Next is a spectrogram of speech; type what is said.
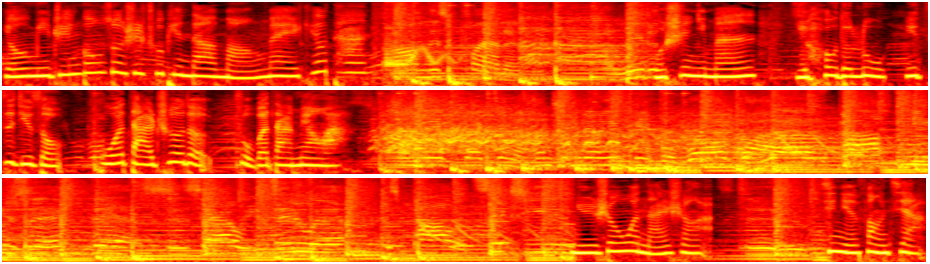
由迷之音工作室出品的《萌妹 Q 弹》。我是你们以后的路你自己走，我打车的主播大喵啊。生问男生啊，今年放假，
